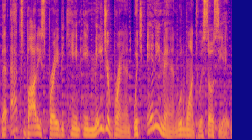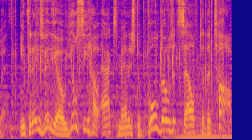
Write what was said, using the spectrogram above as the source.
that Axe body spray became a major brand which any man would want to associate with? In today's video, you'll see how Axe managed to bulldoze itself to the top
